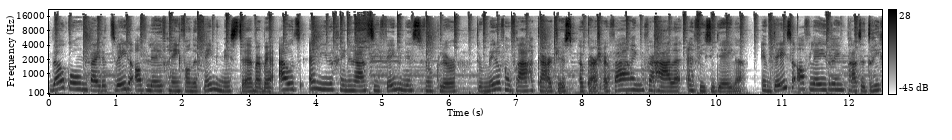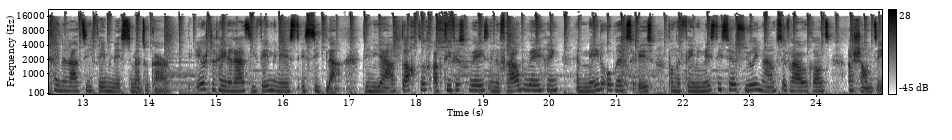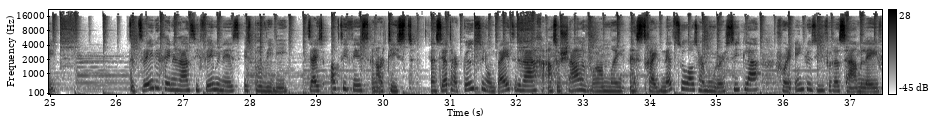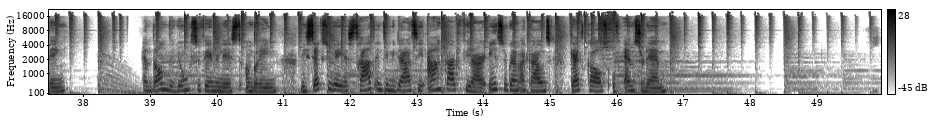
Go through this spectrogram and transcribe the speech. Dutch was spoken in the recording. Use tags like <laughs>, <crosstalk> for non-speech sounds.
Welkom bij de tweede aflevering van de Feministen, waarbij oud en nieuwe generatie feministen van kleur door middel van vragenkaartjes elkaars ervaring, verhalen en visie delen. In deze aflevering praten drie generatie feministen met elkaar. De eerste generatie feminist is Sitla, die in de jaren 80 actief is geweest in de vrouwenbeweging en medeoprichter is van de feministische Surinaamse vrouwenkrant Ashanti. De tweede generatie feminist is Pravidi. Zij is activist en artiest en zet haar kunst in om bij te dragen aan sociale verandering en strijdt net zoals haar moeder Sitla voor een inclusievere samenleving. En dan de jongste feminist Ambrien, die seksuele straatintimidatie aankaart via haar Instagram-account Catcalls of Amsterdam.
